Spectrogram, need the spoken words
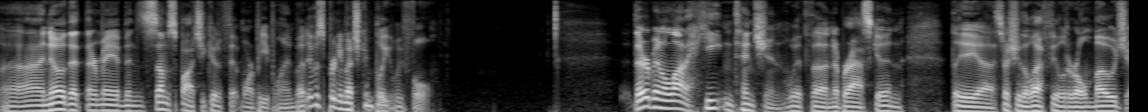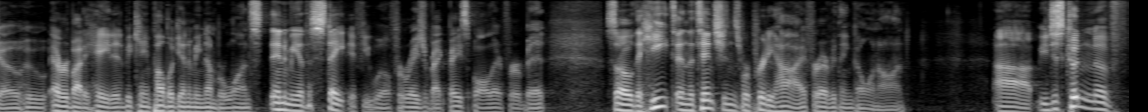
Uh, I know that there may have been some spots you could have fit more people in, but it was pretty much completely full there have been a lot of heat and tension with uh, Nebraska and the uh, especially the left fielder old Mojo, who everybody hated, became public enemy number one, enemy of the state, if you will, for Razorback baseball there for a bit. So the heat and the tensions were pretty high for everything going on. Uh, you just couldn't have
